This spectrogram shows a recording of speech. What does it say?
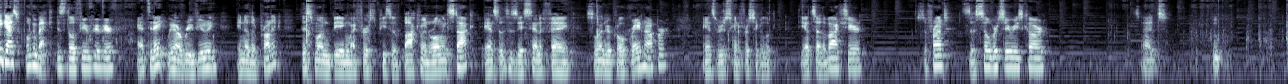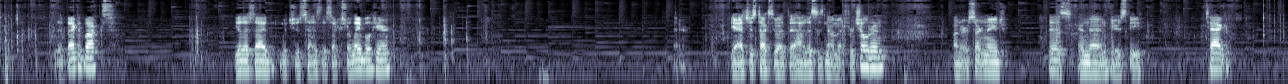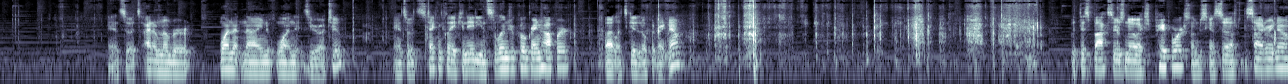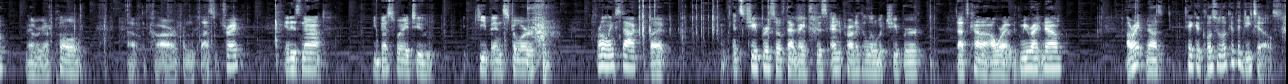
Hey guys, welcome back. This is Little Fear Fear here, and today we are reviewing another product. This one being my first piece of Bachmann rolling stock, and so this is a Santa Fe cylindrical grain hopper. And so we're just gonna first take a look at the outside of the box here. It's the front, it's a Silver Series car. Sides, oop. The back of the box. The other side, which just has this extra label here. Yeah, it just talks about the, how this is not meant for children under a certain age. This, and then here's the tag. And so it's item number 19102. And so it's technically a Canadian cylindrical grain hopper, but let's get it open right now. With this box, there's no extra paperwork, so I'm just gonna set it off to the side right now. Now we're gonna pull out the car from the plastic tray. It is not the best way to keep and store rolling stock, but it's cheaper, so if that makes this end product a little bit cheaper, that's kind of all right with me right now. All right, now let's take a closer look at the details.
